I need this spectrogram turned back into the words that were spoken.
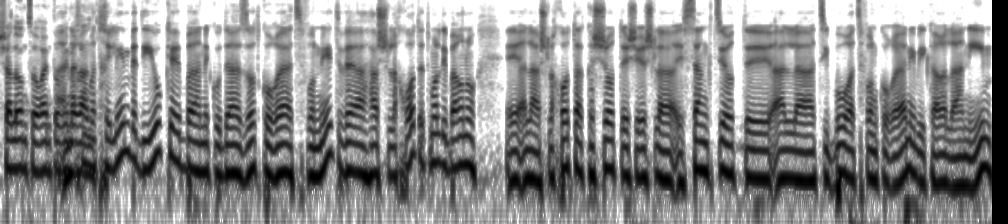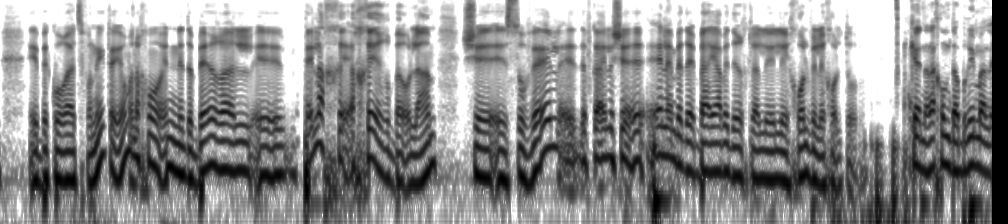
שלום, צהריים טובים, ערן. אנחנו מתחילים בדיוק אה, בנקודה הזאת, קוריאה הצפונית, וההשלכות, אתמול דיברנו אה, על ההשלכות הקשות אה, שיש לסנקציות על הציבור הצפון קוריאני, בעיקר על העניים בקוריאה הצפונית. היום אנחנו נדבר על פלח אחר בעולם, שסובל דווקא אלה שאין להם בעיה בדרך כלל לאכול ולאכול טוב. כן, אנחנו מדברים על...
